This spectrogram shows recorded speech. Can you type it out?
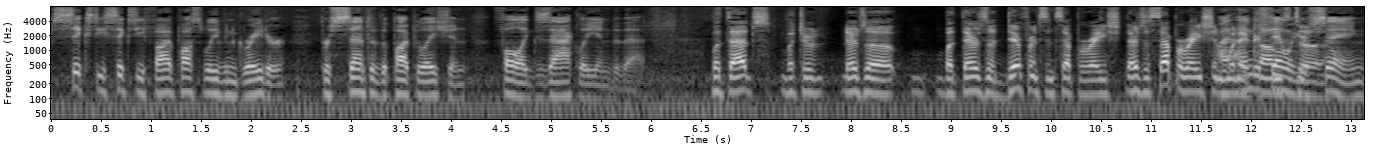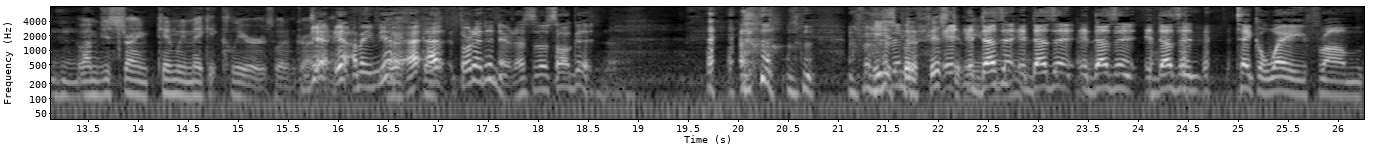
60, 65, possibly even greater percent of the population fall exactly into that. But that's but you're there's a but there's a difference in separation. There's a separation when I it understand what you're saying. Mhm. I'm just trying. Can we make it clear? Is what I'm driving. Yeah, at. yeah. I mean, yeah. Go I, I, throw that in there. That's that's all good. He just put a fist it. It doesn't. It doesn't. It doesn't. It doesn't take away from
